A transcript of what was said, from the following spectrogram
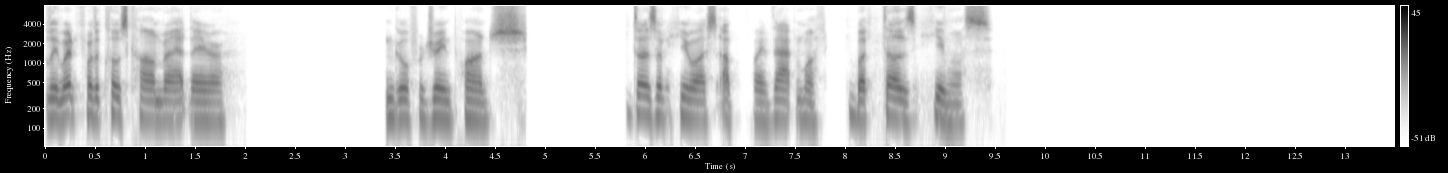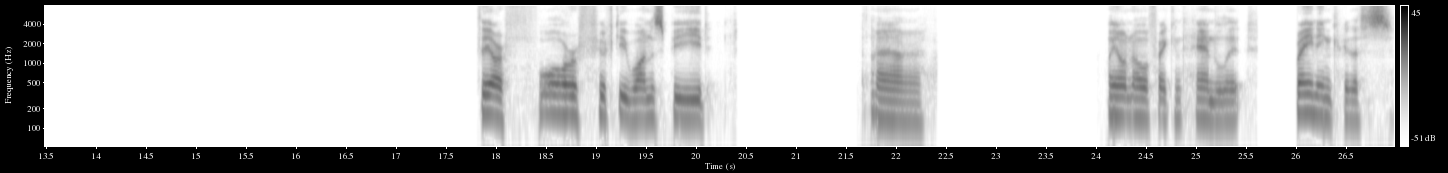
They went for the close combat there. And go for Drain Punch. Doesn't heal us up by that much, but does heal us. They are 451 speed. Uh, I don't know if I can handle it. Training this.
